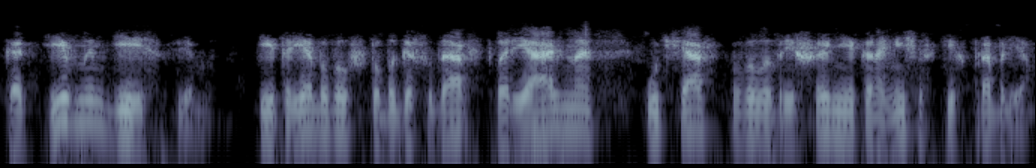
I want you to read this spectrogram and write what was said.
к активным действиям и требовал, чтобы государство реально участвовало в решении экономических проблем.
